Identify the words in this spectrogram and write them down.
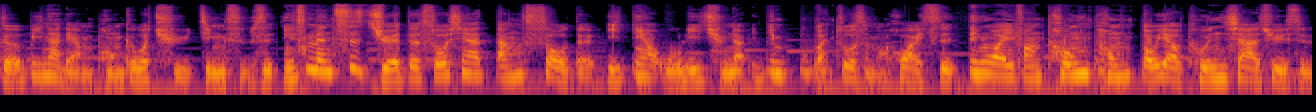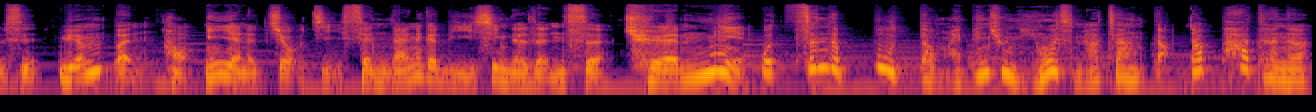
隔壁那两棚给我取经，是不是？你是不是觉得说现在当受的一定要无理取闹，一定不管做什么坏事，另外一方通通都要吞下去，是不是？原本好，你演了。九集，沈台那个理性的人设全灭，我真的不懂哎，编剧你为什么要这样搞？然后帕特呢，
